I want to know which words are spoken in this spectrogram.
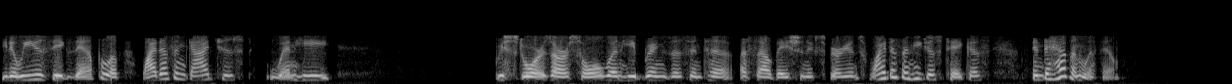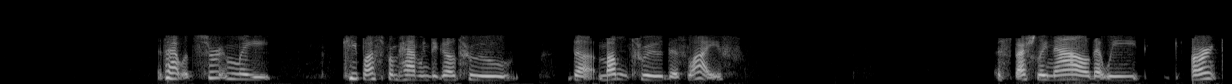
You know, we use the example of why doesn't God just, when he restores our soul, when he brings us into a salvation experience, why doesn't he just take us into heaven with him? That would certainly keep us from having to go through the muddle through this life, especially now that we aren't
